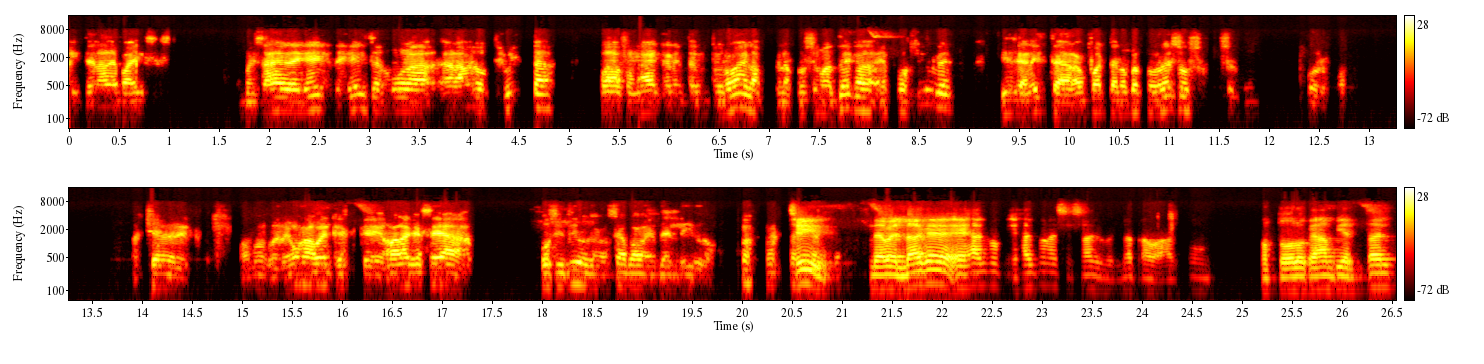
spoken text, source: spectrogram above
veintena de países. El mensaje de Gates, de es una, a la vez optimista para frenar el calentamiento global en, las próximas décadas. Es posible y realista. Harán falta enormes progresos según chévere. Vamos, veremos a ver que, que, ojalá que sea positivo, que no sea para vender libros. Sí, de verdad que es algo, es algo necesario, ¿verdad? Trabajar con, con todo lo que es ambiental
